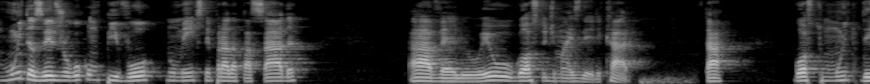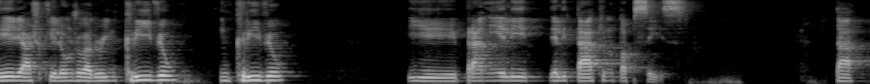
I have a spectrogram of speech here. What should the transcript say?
Muitas vezes jogou como pivô no Memphis temporada passada. Ah, velho, eu gosto demais dele, cara. Tá? Gosto muito dele, acho que ele é um jogador incrível, incrível. E para mim ele ele tá aqui no top 6. Tá?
